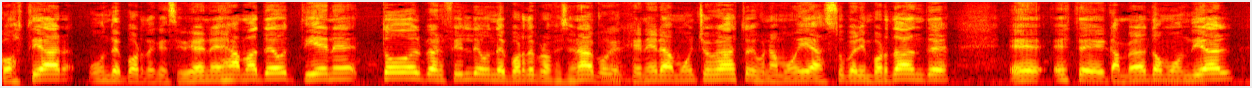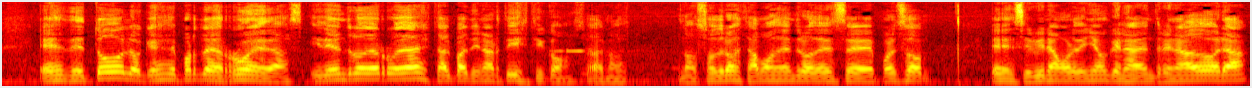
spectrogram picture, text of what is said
costear un deporte que si bien es amateur, tiene todo el perfil de un deporte profesional, porque genera muchos gastos, es una movida súper importante. Eh, este campeonato mundial es de todo lo que es deporte de ruedas, y dentro de ruedas está el patín artístico. O sea, nosotros estamos dentro de ese, por eso eh, Silvina Bordiñón, que es la entrenadora,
